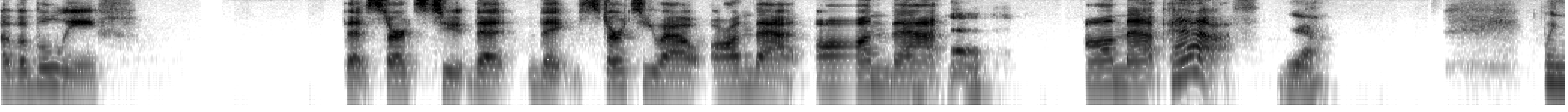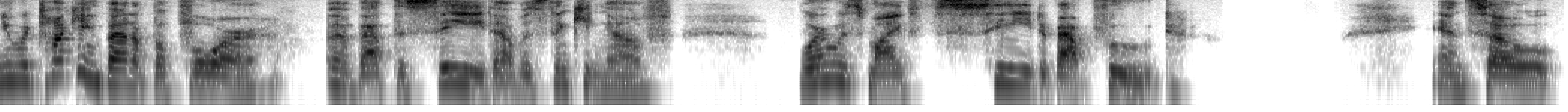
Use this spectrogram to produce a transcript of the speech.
of a belief that starts to that that starts you out on that on that on that path Yeah. When you were talking about it before, about the seed, I was thinking of where was my seed about food? And so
